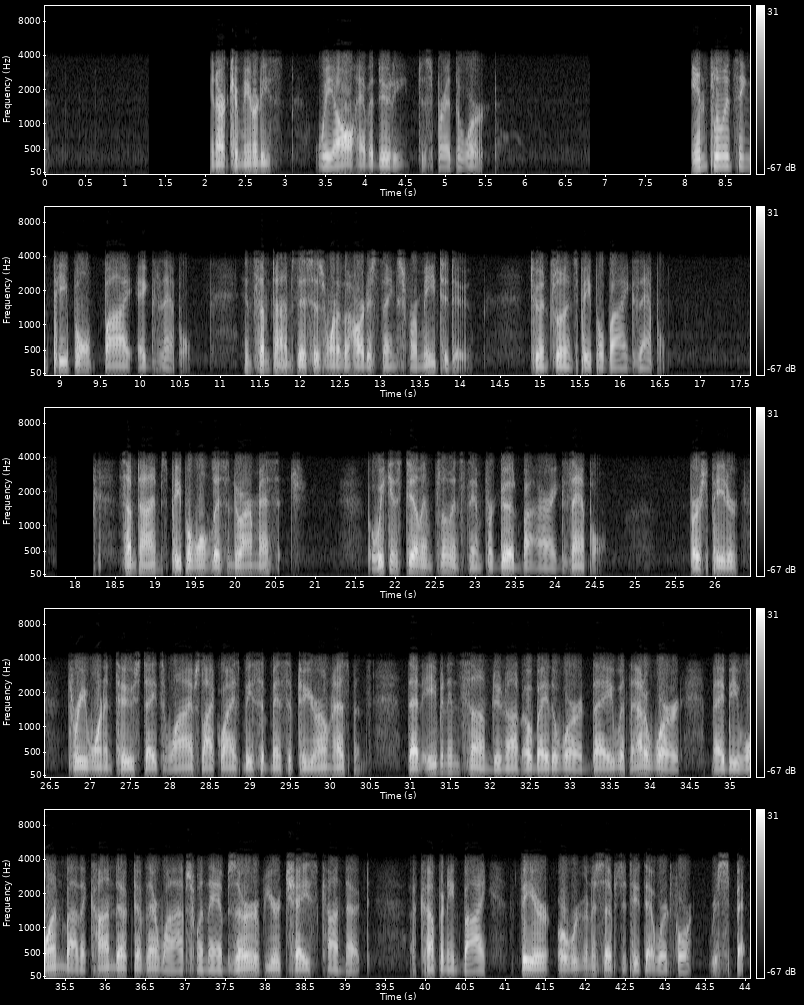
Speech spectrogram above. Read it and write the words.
In our communities, we all have a duty to spread the word. Influencing people by example. And sometimes this is one of the hardest things for me to do, to influence people by example. Sometimes people won't listen to our message, but we can still influence them for good by our example. 1 Peter 3 1 and 2 states, Wives likewise be submissive to your own husbands, that even in some do not obey the word, they, without a word, may be won by the conduct of their wives when they observe your chaste conduct, accompanied by fear, or we're going to substitute that word for respect.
